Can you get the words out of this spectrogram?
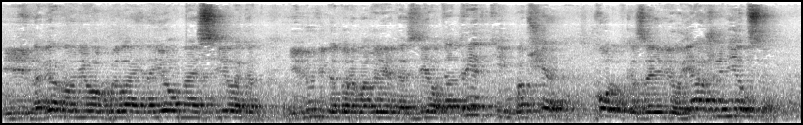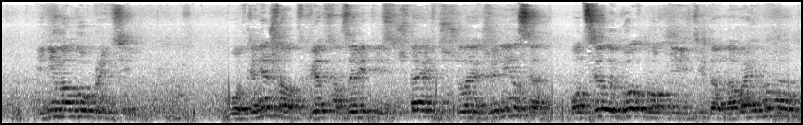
И, наверное, у него была и наемная сила, и люди, которые могли это сделать. А третий вообще коротко заявил, я женился и не могу прийти. Вот, конечно, вот в Ветхом Завете, если читаете, человек женился, он целый год мог не идти там на войну,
